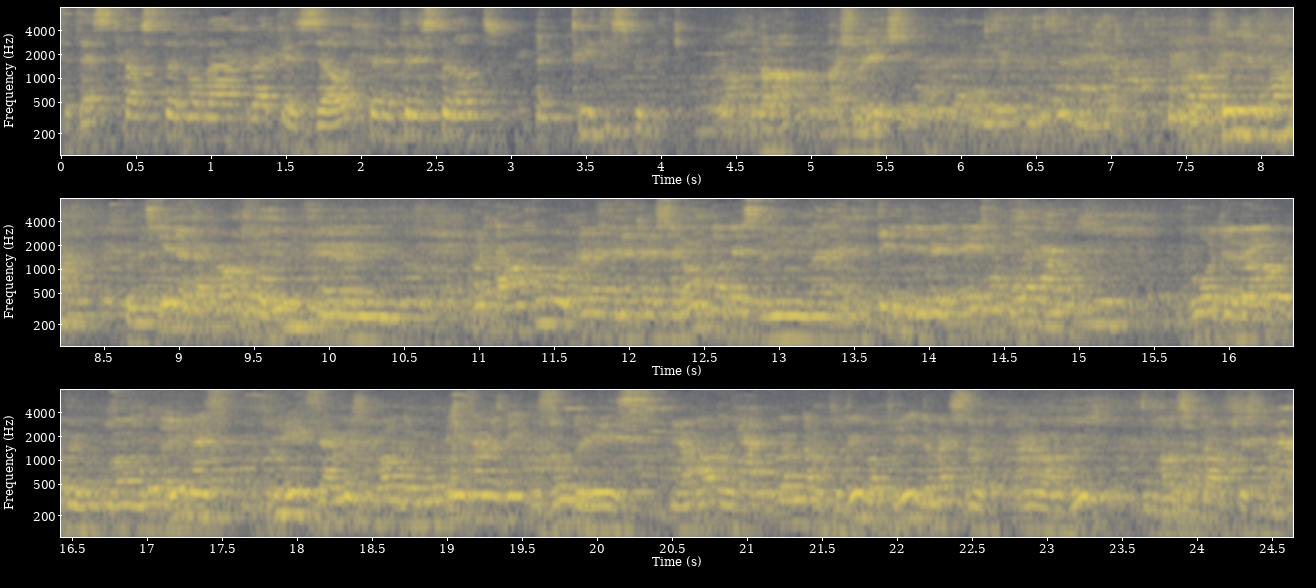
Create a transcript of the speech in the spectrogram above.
De testgasten vandaag werken zelf in het restaurant, een kritisch publiek. Voilà, alsjeblieft. Wat vind je ervan? Hetgeen dat ik wel zou doen, tafel uh, in het restaurant, dat is een individuele ijslandzakken voor de wijn. Want is, er moeten eetzammers niet zonder ijs. Ja. We hebben daar een probleem, want de mensen hebben wat gebeurd, gaan ze tafeltjes nog.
